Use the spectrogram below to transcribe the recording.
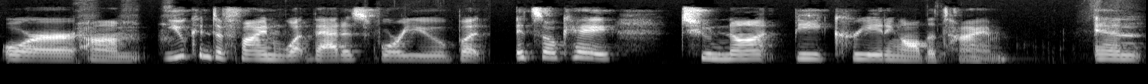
Or um, you can define what that is for you, but it's okay to not be creating all the time. And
